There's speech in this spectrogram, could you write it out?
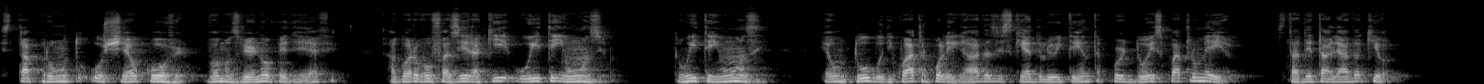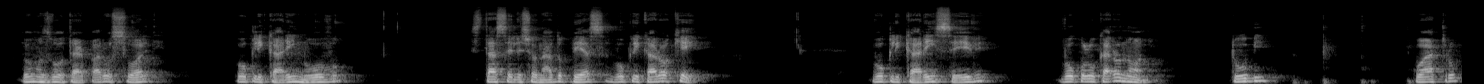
Está pronto o shell cover. Vamos ver no PDF. Agora eu vou fazer aqui o item 11. Então o item 11 é um tubo de 4 polegadas, schedule 80 por 246. Está detalhado aqui, ó. Vamos voltar para o Solid. Vou clicar em Novo. Está selecionado peça. Vou clicar OK. Vou clicar em Save. Vou colocar o nome. Tube 4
